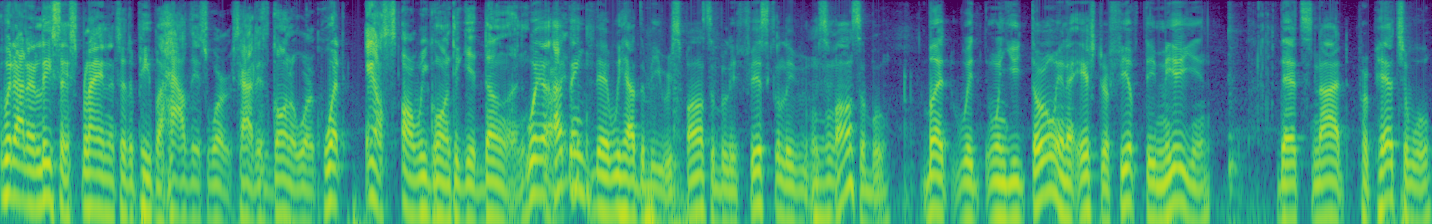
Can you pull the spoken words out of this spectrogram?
without at least explaining to the people how this works, how this is going to work. What else are we going to get done? Well, I think that we have to be responsibly, fiscally Mm-hmm. responsible. But with when you throw in an extra fifty million, that's not perpetual,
